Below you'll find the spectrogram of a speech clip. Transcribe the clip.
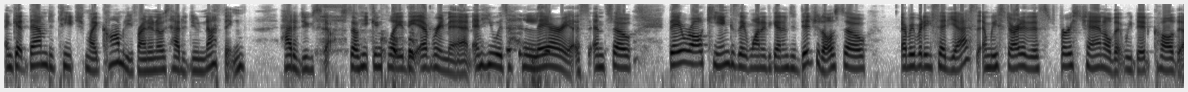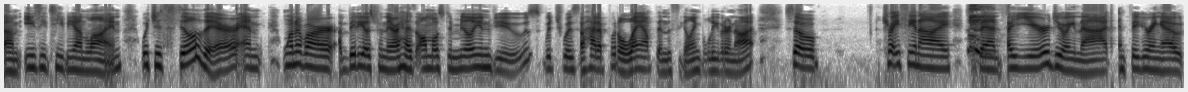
and get them to teach my comedy friend who knows how to do nothing how to do stuff so he can play the everyman and he was hilarious and so they were all keen because they wanted to get into digital so everybody said yes, and we started this first channel that we did called um, Easy TV Online, which is still there. And one of our videos from there has almost a million views, which was how to put a lamp in the ceiling, believe it or not. So Tracy and I spent a year doing that and figuring out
